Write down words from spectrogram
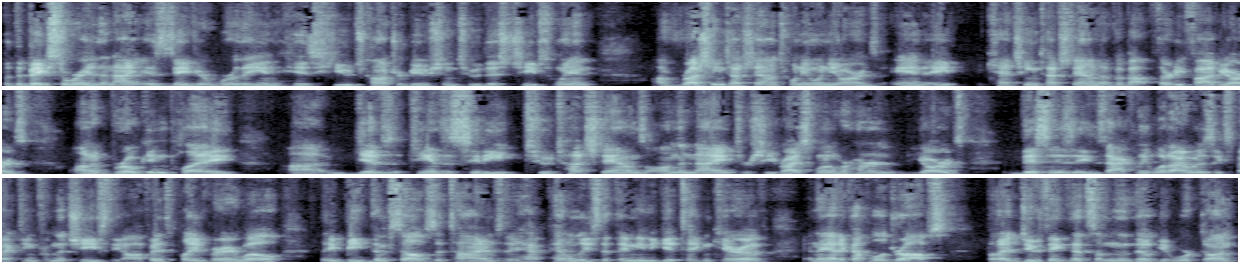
But the big story of the night is Xavier Worthy and his huge contribution to this Chiefs win. A rushing touchdown of 21 yards and a catching touchdown of about 35 yards on a broken play uh, gives Kansas City two touchdowns on the night. Rasheed Rice went over 100 yards. This is exactly what I was expecting from the Chiefs. The offense played very well. They beat themselves at times. They have penalties that they need to get taken care of, and they had a couple of drops. But I do think that's something that they'll get worked on.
